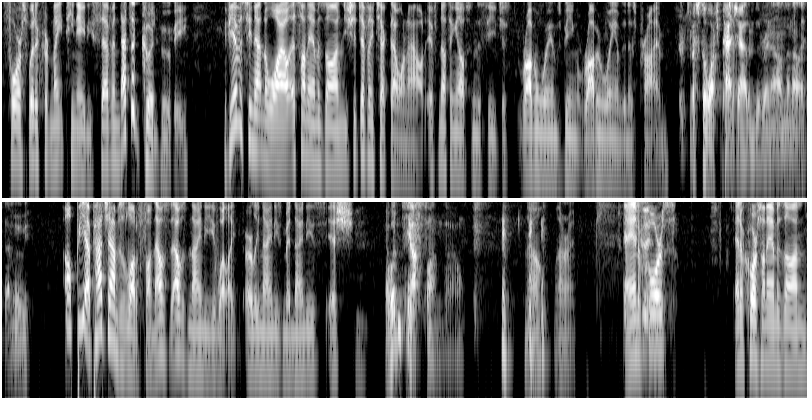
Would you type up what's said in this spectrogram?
Forest Whitaker, 1987. That's a good movie. If you haven't seen that in a while, it's on Amazon. You should definitely check that one out. If nothing else, in to see just Robin Williams being Robin Williams in his prime. I still watch Patch Adams every now and then. I like that movie. Oh, but yeah, Patch Adams is a lot of fun. That was that was ninety, what like early nineties, mid nineties ish. Hmm. I wouldn't say Yeah. fun though. No, all right. It's and of course, movie. and of course on Amazon,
